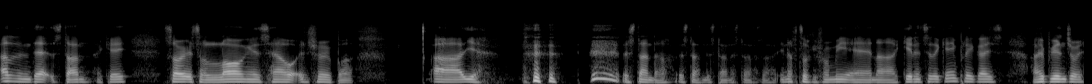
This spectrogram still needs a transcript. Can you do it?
other than that, it's done. Okay, sorry, it's a long as hell intro, but uh, yeah. it's done now. It's done. It's done. It's done. It's done. Enough talking from me, and uh, get into the gameplay, guys. I hope you enjoy.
